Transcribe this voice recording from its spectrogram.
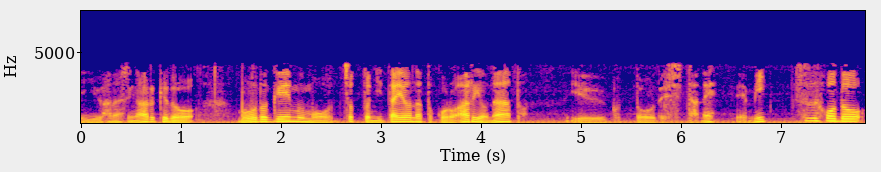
いう話があるけどボードゲームもちょっと似たようなところあるよなということでしたね3つほど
